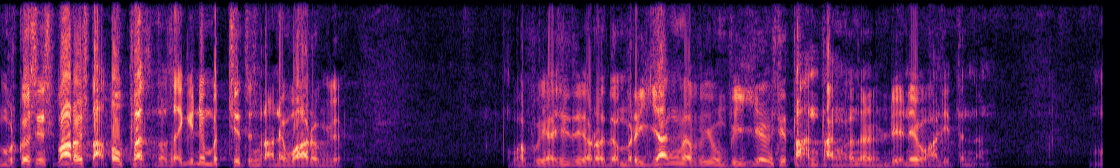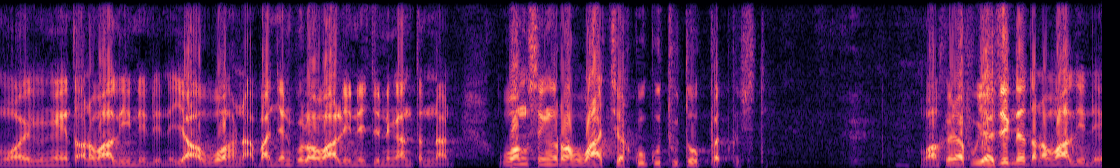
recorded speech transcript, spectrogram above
Mergo sing separuh tak tobat to. Saiki ning masjid serane warung ya. Abu Yazid ya rada meriang tapi wong ditantang ngono dene wali tenan. Mau ngetokno wali ini. Ya Allah, nak pancen kula waline jenengan tenan. Wong sing roh wajahku kudu tobat Gusti. Akhirnya Abu Yazid wali ini.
